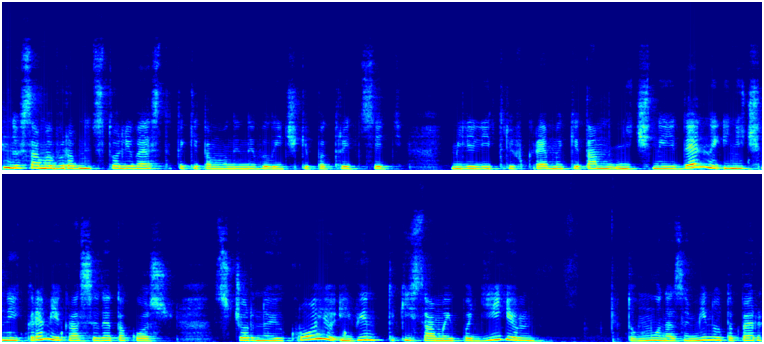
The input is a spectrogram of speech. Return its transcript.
Ну, Саме виробництво Лівести, такі там вони невеличкі, по 30 мл кремики. Там нічний денний, і нічний крем якраз іде також з чорною ікрою, і він такий самий події. Тому на заміну тепер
